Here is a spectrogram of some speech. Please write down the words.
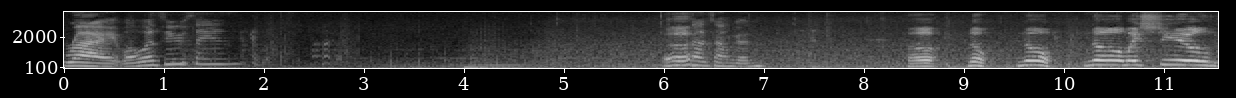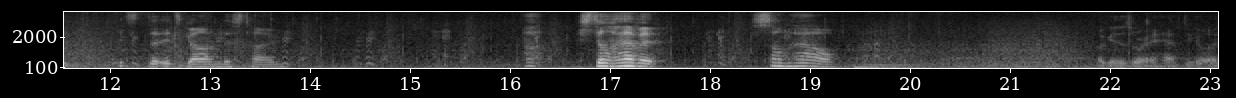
Right. What was you saying? Uh, Doesn't sound good. uh, no, no, no, my shield! It's the, it's gone this time. I still have it. Somehow. Okay, this is where I have to go, I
